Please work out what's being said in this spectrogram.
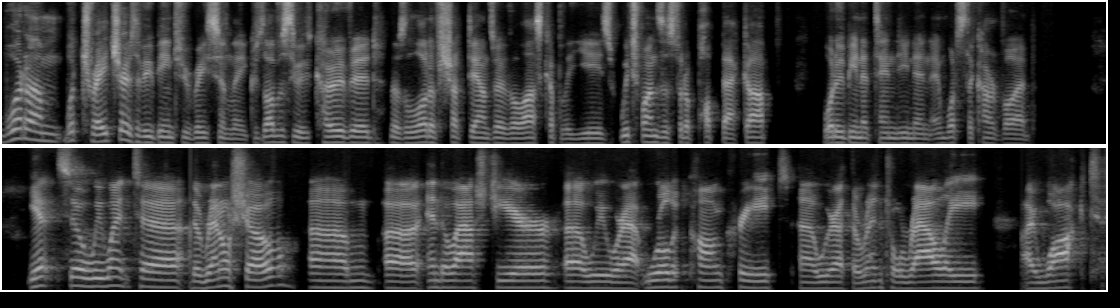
What um what trade shows have you been to recently? Because obviously with COVID, there was a lot of shutdowns over the last couple of years. Which ones have sort of popped back up? What have you been attending, and, and what's the current vibe? Yeah, so we went to the rental show um, uh, end of last year. Uh, we were at World of Concrete. Uh, we were at the rental rally. I walked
